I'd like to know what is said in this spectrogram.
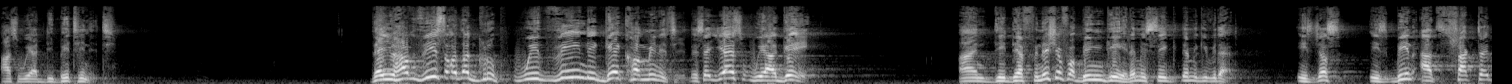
as we are debating it. Then you have this other group within the gay community. They say, yes, we are gay. And the definition for being gay, let me say, let me give you that, is just, is being attracted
